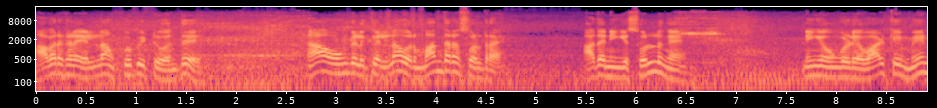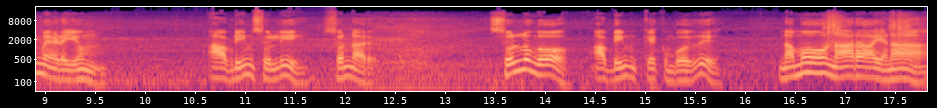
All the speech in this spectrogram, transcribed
அவர்களை எல்லாம் கூப்பிட்டு வந்து நான் உங்களுக்கு எல்லாம் ஒரு மந்திரம் சொல்கிறேன் அதை நீங்கள் சொல்லுங்கள் நீங்கள் உங்களுடைய வாழ்க்கை மேன்மை அடையும் அப்படின்னு சொல்லி சொன்னார். சொல்லுங்கோ அப்படின்னு கேட்கும்போது நமோ நாராயணா.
